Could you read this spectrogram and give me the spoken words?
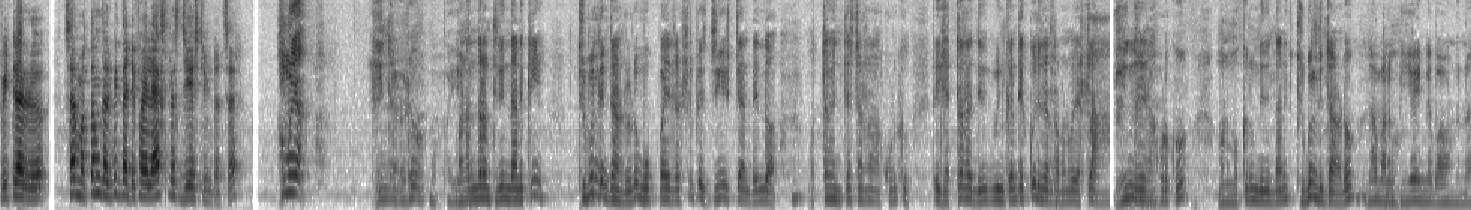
Twitter. Sir మొత్తం కలిపి thirty five lakhs plus GST ఉంటుంది సార్. అమ్మయ్య! ఏంద్రా వీడు? మనందరం తినిన దానికి త్రిపుల్ తింటాను వీడు ముప్పై ఐదు లక్షలు ప్లస్ జీఎస్టీ అంటే ఏందో. మొత్తం ఎంత ఇస్తాడు నా కొడుకు? రే ఎట్లా దీనికి వీనికంటే ఎక్కువ తినాలరా మనం ఎట్లా? ఏంద్రా నా కొడుకు? మన ముగ్గురు తినిన దానికి త్రిపుల్ తింటాడు. నా మనం పిఏ ఇన్నే బాగుండున్నా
